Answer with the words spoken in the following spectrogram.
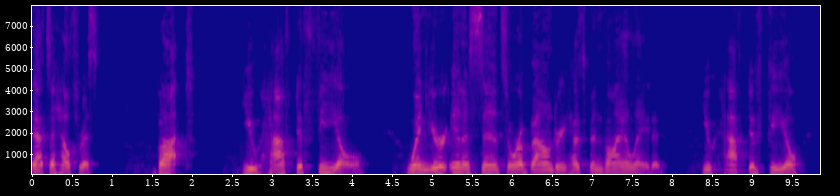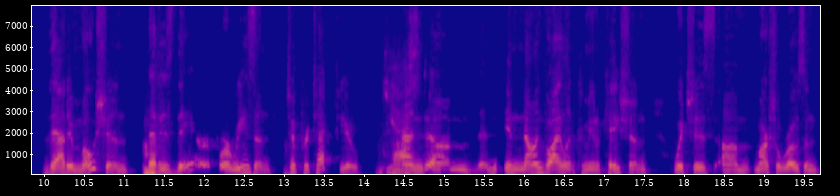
that's a health risk. But you have to feel when your innocence or a boundary has been violated, you have to feel that emotion that mm. there for a reason to protect you. Yes. And um, in nonviolent communication, which is um, Marshall Rosen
